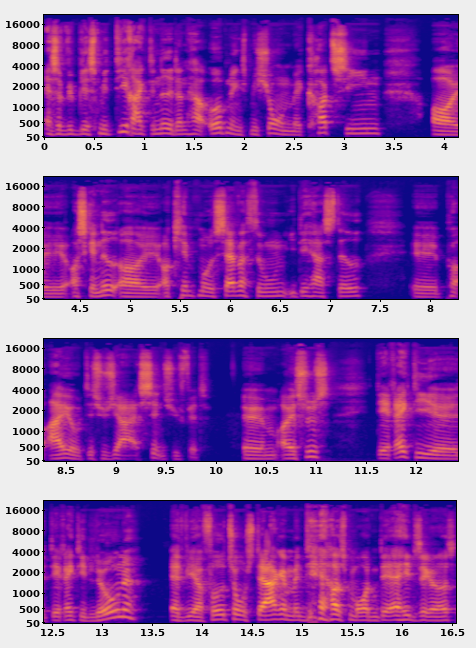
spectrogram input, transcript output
altså, vi bliver smidt direkte ned i den her åbningsmission med cutscene, og, øh, og skal ned og, øh, og kæmpe mod Savathun i det her sted øh, på Io, det synes jeg er sindssygt fedt. Øhm, og jeg synes, det er rigtig, øh, det er rigtig lovende, at vi har fået to stærke, men det er også, Morten, det er helt sikkert også,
